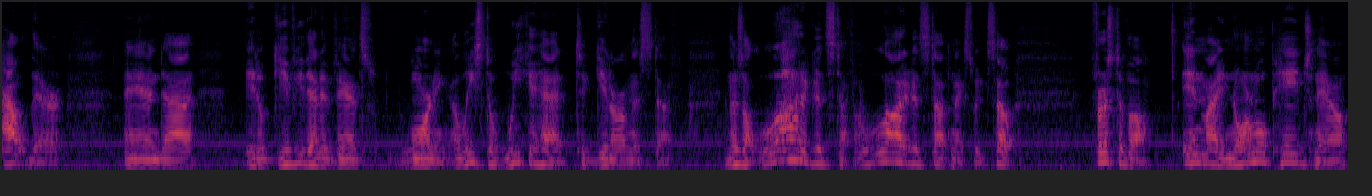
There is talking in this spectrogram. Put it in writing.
out there. And uh, it'll give you that advance warning, at least a week ahead to get on this stuff. And there's a lot of good stuff, a lot of good stuff next week. So, first of all, in my normal page now,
